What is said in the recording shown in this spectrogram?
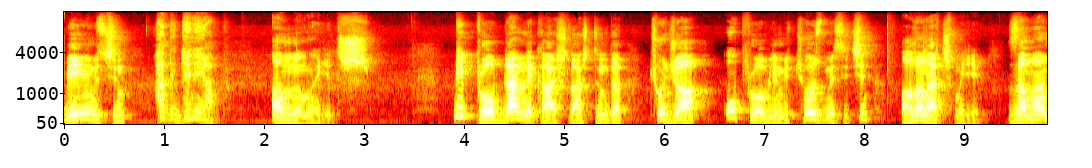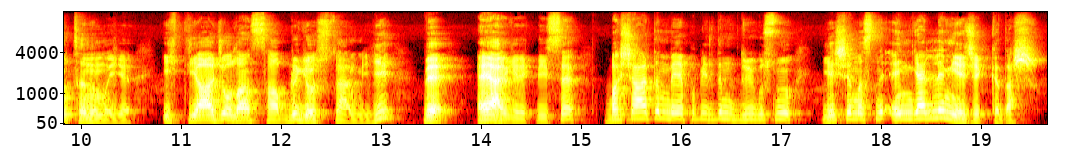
beynimiz için hadi gene yap anlamına gelir. Bir problemle karşılaştığında çocuğa o problemi çözmesi için alan açmayı, zaman tanımayı, ihtiyacı olan sabrı göstermeyi ve eğer gerekliyse başardım ve yapabildim duygusunu yaşamasını engellemeyecek kadar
